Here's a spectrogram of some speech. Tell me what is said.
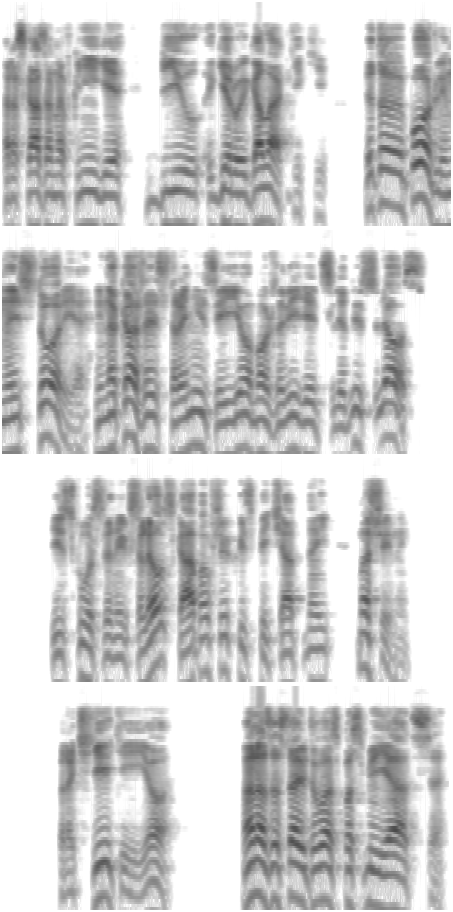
рассказана в книге «Билл. Герой галактики». Это подлинная история, и на каждой странице ее можно видеть следы слез, искусственных слез, капавших из печатной машины. Прочтите ее. Она заставит вас посмеяться,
